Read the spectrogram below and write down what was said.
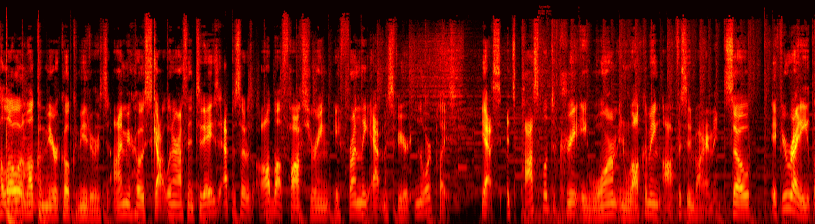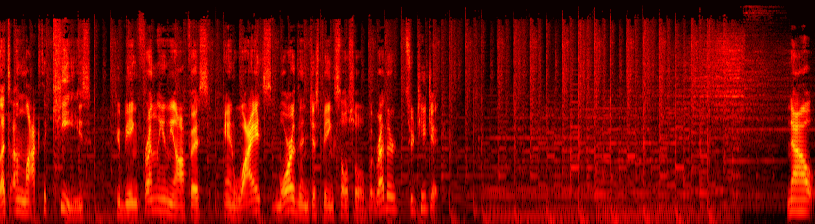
Hello and welcome, Miracle Commuters. I'm your host, Scott Winterroth, and today's episode is all about fostering a friendly atmosphere in the workplace. Yes, it's possible to create a warm and welcoming office environment. So, if you're ready, let's unlock the keys to being friendly in the office and why it's more than just being social, but rather strategic. Now,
